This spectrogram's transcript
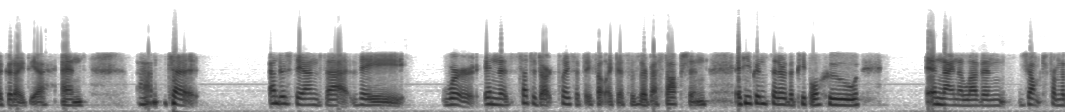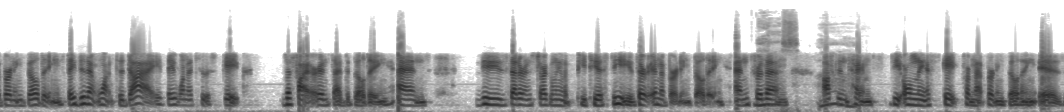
a good idea. And um, to understand that they were in this, such a dark place that they felt like this was their best option. If you consider the people who in 9/11 jumped from the burning building, they didn't want to die; they wanted to escape the fire inside the building. And these veterans struggling with PTSD, they're in a burning building, and for yes. them, oh. oftentimes the only escape from that burning building is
